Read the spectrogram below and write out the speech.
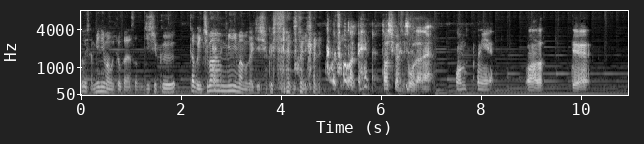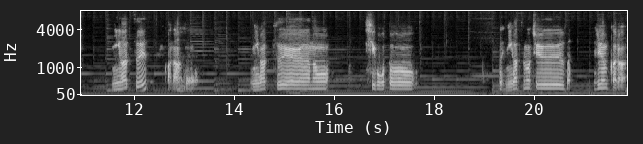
どうでした？ミニマムとか、その自粛、多分一番ミニマムが自粛してたんじゃないかな。そうだね。確かにそうだね。本当に、まあだって、2月かな、うんもう、2月の仕事、2月の中旬から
